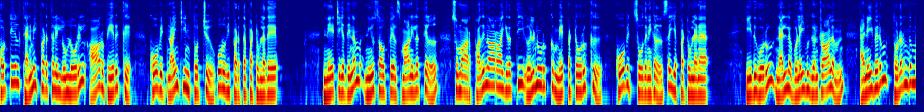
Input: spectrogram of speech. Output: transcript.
ஹோட்டேல் தனிமைப்படுத்தலில் உள்ளோரில் ஆறு பேருக்கு கோவிட் நைன்டீன் தொற்று உறுதிப்படுத்தப்பட்டுள்ளது. நேற்றைய தினம் நியூ சவுத் வேல்ஸ் மாநிலத்தில் சுமார் பதினாறாயிரத்தி எழுநூறுக்கும் மேற்பட்டோருக்கு கோவிட் சோதனைகள் செய்யப்பட்டுள்ளன. இது ஒரு நல்ல விளைவு என்றாலும் அனைவரும் தொடர்ந்தும்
